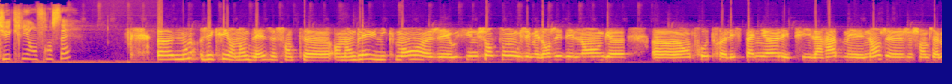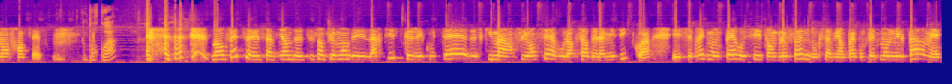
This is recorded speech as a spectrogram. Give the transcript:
Tu écris en français? Euh, non, j'écris en anglais, je chante euh, en anglais uniquement. Euh, j'ai aussi une chanson où j'ai mélangé des langues, euh, entre autres l'espagnol et puis l'arabe, mais non, je, je chante jamais en français. Pourquoi? Bah, en fait, ça- vient de tout simplement des artistes que j'écoutais, de ce qui m'a influencé à vouloir faire de la musique, quoi. Et c'est vrai que mon père aussi est anglophone, donc ça vient pas complètement de nulle part, mais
